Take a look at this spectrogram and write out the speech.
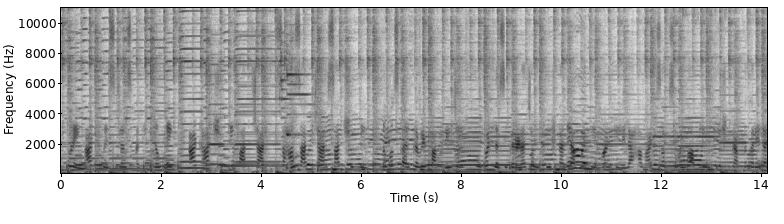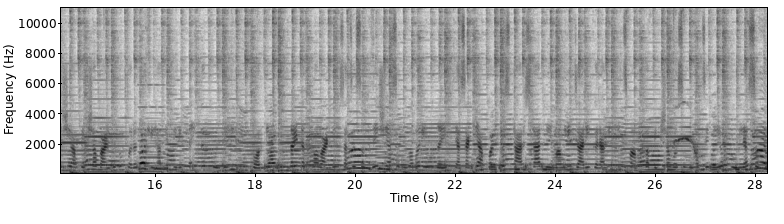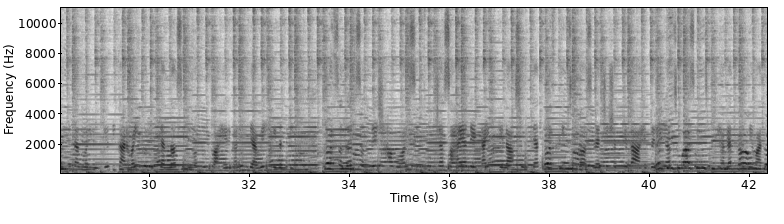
लसीकरण पुणे आठ मेसेजेस अधिक नऊ एक आठ आठ शून्य पाच चार सहा सात चार सात शून्य. नमस्कार प्रवीण पाखरेजी कोकण लसीकरणाच्या उद्दिष्टाने आपण निर्माण केलेला हा व्हॉट्सअप समूह आपले उद्दिष्ट प्राप्त करेल अशी अपेक्षा बाळगून परंतु या व्यतिरिक्त इतर कोणतेही मॉर्निंग गुड नाईट अथवा वाढदिवसाचा संदेश या समूहावर येऊ नये. त्यासाठी आपण ते स्टार स्टार नियमावली जारी करावी हीच माफक अपेक्षा व समूहाचे नियम बोलल्यास संबंधितांवर योग्य ती कारवाई करून त्यांना समूहातून बाहेर घालून द्यावे ही विनंती. सदर संदेश इनपुटच्या सहाय्याने टाईप केला असून त्यात लेखणी चुका असण्याची शक्यता आहे तरी या चुका समजून घ्याव्यात धन्यवाद.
